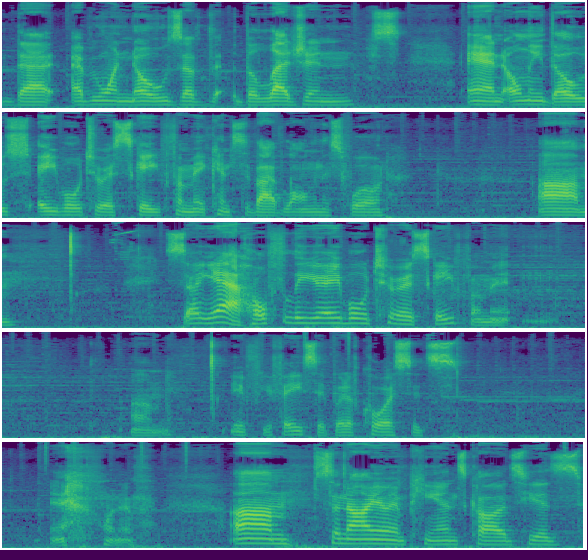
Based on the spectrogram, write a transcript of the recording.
that everyone knows of the, the legends and only those able to escape from it can survive long in this world. Um, so yeah, hopefully you're able to escape from it. Um, if you face it, but of course it's, yeah, whatever. Um, scenario and PN's cards. Here's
